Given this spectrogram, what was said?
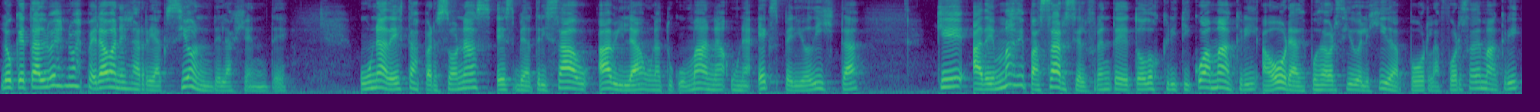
Lo que tal vez no esperaban es la reacción de la gente. Una de estas personas es Beatriz Ávila, una tucumana, una ex periodista, que además de pasarse al frente de todos, criticó a Macri, ahora después de haber sido elegida por la fuerza de Macri,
